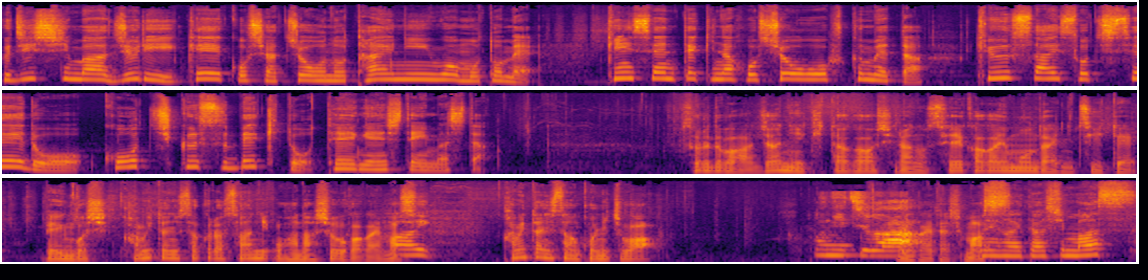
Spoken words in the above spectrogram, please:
藤島ジュリー景子社長の退任を求め金銭的な保障を含めた救済措置制度を構築すべきと提言していました。それではジャニー喜多川氏らの性加害問題について弁護士上谷さくらさんにお話を伺います、はい、上谷さんこんにちは。こんにちは。お願いいたします。お願いいたします。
